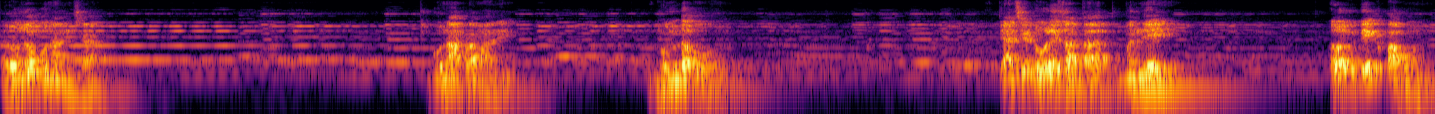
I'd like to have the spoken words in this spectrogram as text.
रजोगुणांच्या गुणाप्रमाणे धुंद होऊन त्याचे डोळे जातात म्हणजे अविवेक पाहून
